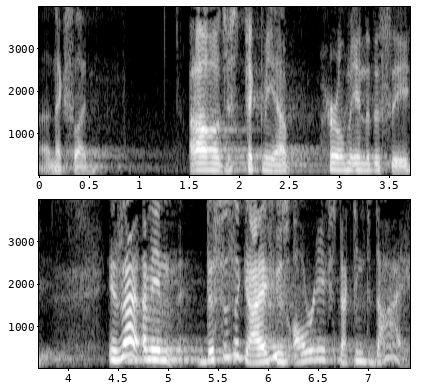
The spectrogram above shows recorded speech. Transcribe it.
Uh, next slide. Oh, just pick me up, hurl me into the sea. Is that, I mean, this is a guy who's already expecting to die.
